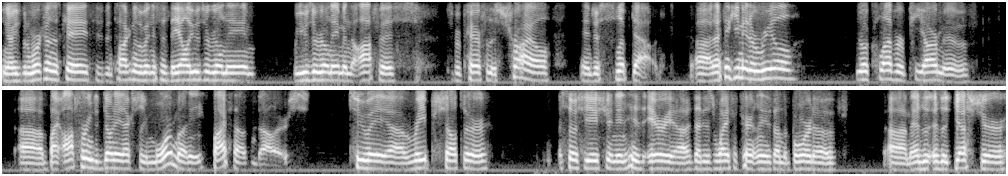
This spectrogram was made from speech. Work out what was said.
you know, he's been working on this case. He's been talking to the witnesses. They all use their real name. We use their real name in the office to prepare for this trial, and just slipped out. Uh, and I think he made a real, real clever PR move uh, by offering to donate actually more money, five thousand dollars, to a uh, rape shelter association in his area that his wife apparently is on the board of, um, as, a, as a gesture,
